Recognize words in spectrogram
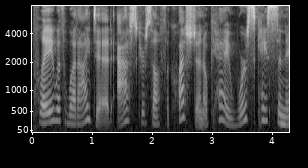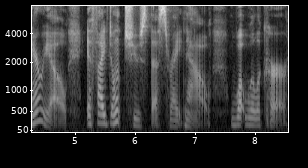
Play with what I did. Ask yourself the question okay, worst case scenario, if I don't choose this right now, what will occur?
